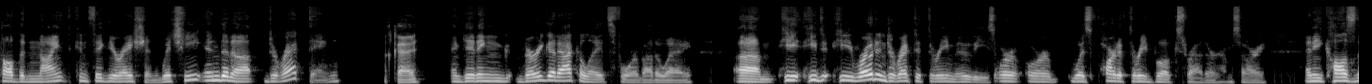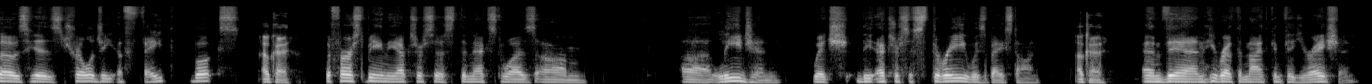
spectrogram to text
called The Ninth Configuration, which he ended up directing. Okay. And getting very good accolades for, by the way. Um, he he he wrote and directed three movies, or or was part of three books, rather. I'm sorry, and he calls those his trilogy of faith books. Okay. The first being The Exorcist. The next was um, uh, Legion, which The Exorcist Three was based on. Okay. And then he wrote the ninth configuration.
